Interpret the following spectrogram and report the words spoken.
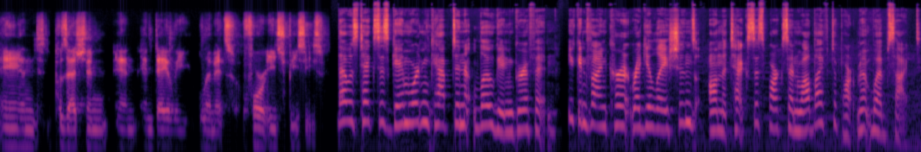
and possession and, and daily limits for each species. That was Texas Game Warden Captain Logan Griffin. You can find current regulations on the Texas Parks and Wildlife Department website.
